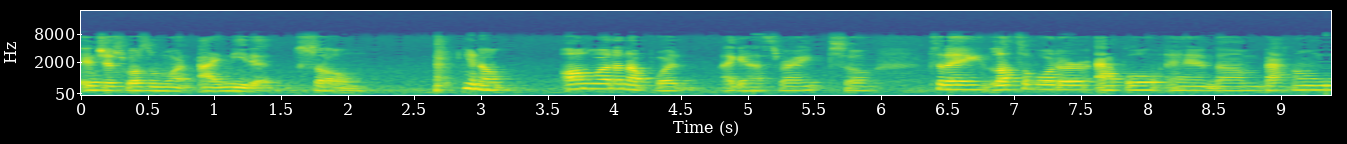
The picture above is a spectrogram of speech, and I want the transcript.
it just wasn't what I needed. So, you know, onward and upward. I guess, right? So today, lots of water, apple, and um, back on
